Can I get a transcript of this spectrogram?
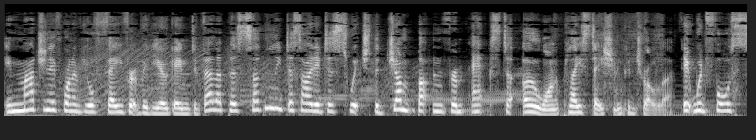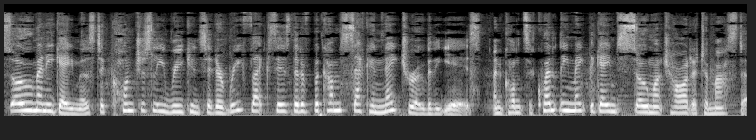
imagine if one of your favourite video game developers suddenly decided to switch the jump button from X to O on a PlayStation controller. It would force so many gamers to consciously reconsider reflexes that have become second nature over the years, and consequently make the game so much harder to master.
